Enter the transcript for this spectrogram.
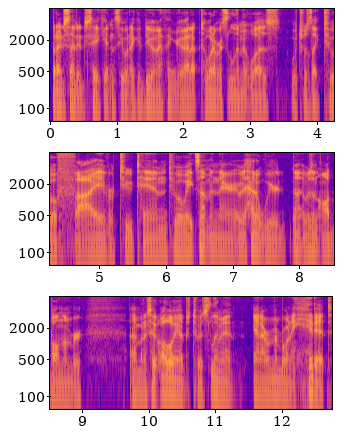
But I decided to take it and see what I could do. And I think I got up to whatever its limit was, which was like 205 or 210, 208, something in there. It had a weird, uh, it was an oddball number. Um, but I took it all the way up to its limit. And I remember when I hit it,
